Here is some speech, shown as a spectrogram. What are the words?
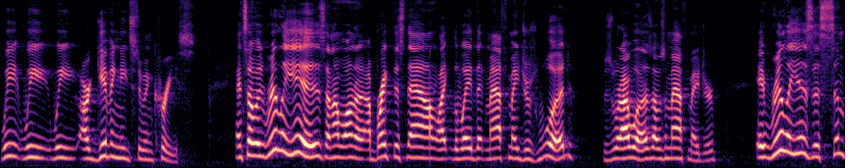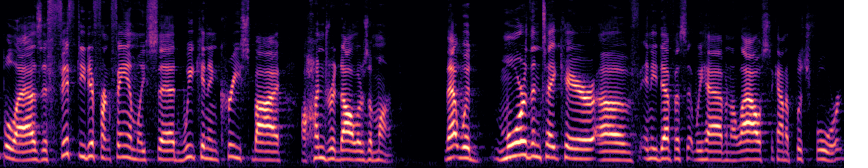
we, we, we, our giving needs to increase. And so it really is, and I want to I break this down like the way that math majors would. This is what I was, I was a math major. It really is as simple as if 50 different families said we can increase by $100 a month that would more than take care of any deficit we have and allow us to kind of push forward.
